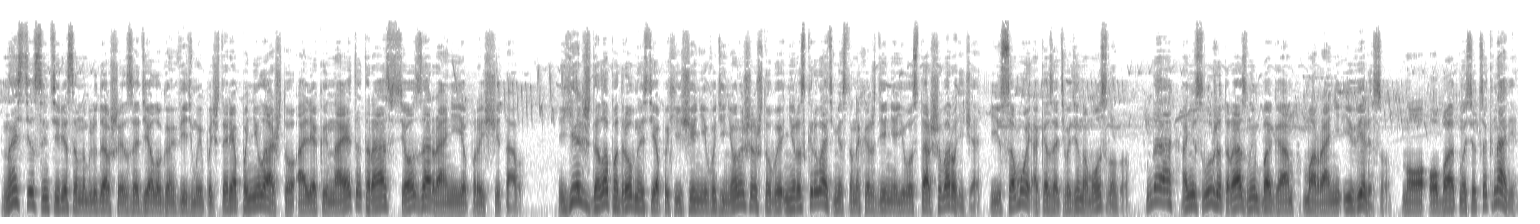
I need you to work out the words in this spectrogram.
Настя, с интересом наблюдавшая за диалогом ведьмы и почтаря, поняла, что Олег и на этот раз все заранее просчитал. Ель ждала подробностей о похищении водененыша, чтобы не раскрывать местонахождение его старшего родича и самой оказать водяному услугу. Да, они служат разным богам Марани и Велесу, но оба относятся к Нави,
